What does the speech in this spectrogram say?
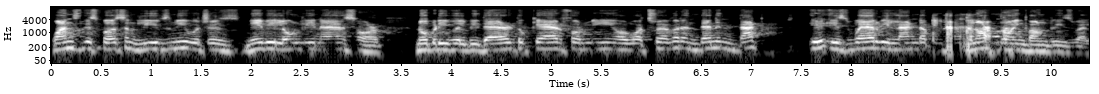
once this person leaves me, which is maybe loneliness or nobody will be there to care for me or whatsoever and then in that is where we land up not drawing boundaries well.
